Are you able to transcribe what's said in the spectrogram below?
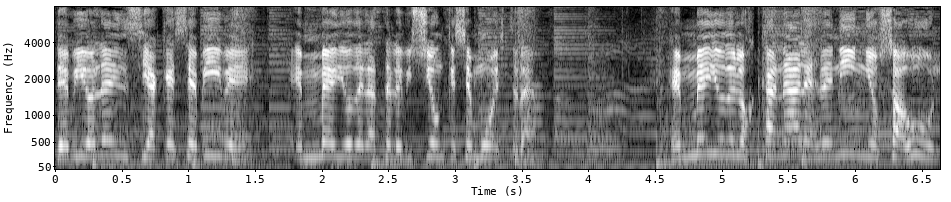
de violencia que se vive en medio de la televisión que se muestra. En medio de los canales de niños aún.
